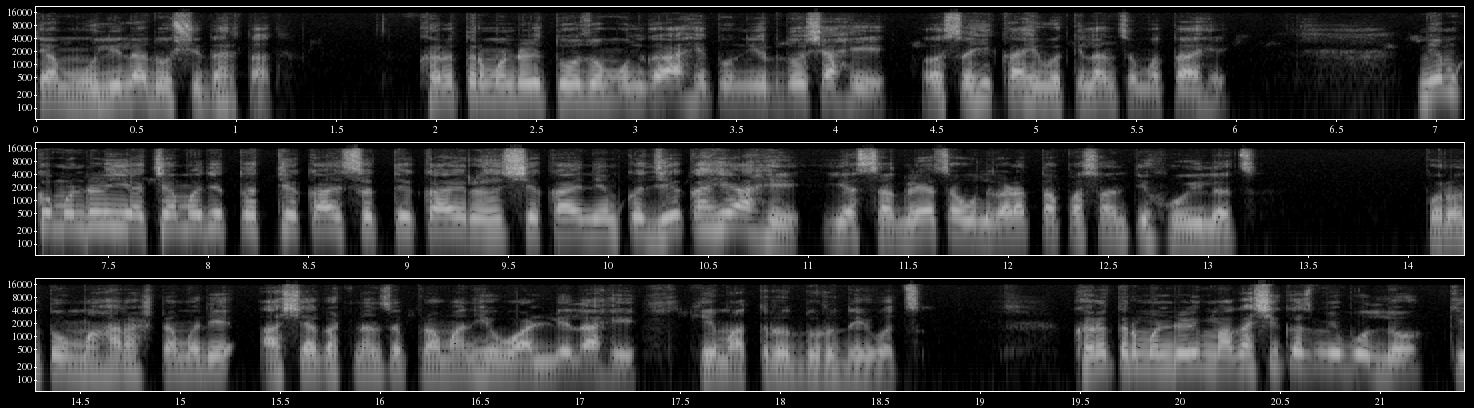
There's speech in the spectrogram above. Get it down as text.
त्या मुलीला दोषी धरतात. खरं तर मंडळी तो जो मुलगा आहे तो निर्दोष आहे असंही काही वकिलांचं मत आहे. नेमकं मंडळी याच्यामध्ये तथ्य काय सत्य काय रहस्य काय नेमकं जे काही आहे या सगळ्याचा उलगडा तपासांती होईलच. परंतु महाराष्ट्रामध्ये अशा घटनांचं प्रमाण हे वाढलेलं आहे हे मात्र दुर्दैवच. खरं तर मंडळी मागाशिकच मी बोललो की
